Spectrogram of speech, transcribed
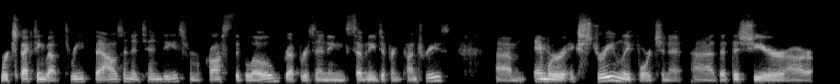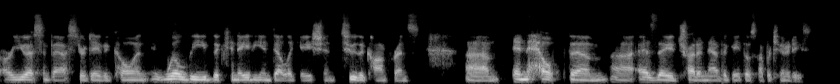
We're expecting about 3,000 attendees from across the globe, representing 70 different countries. Um, and we're extremely fortunate uh, that this year our, our, U.S. Ambassador David Cohen will lead the Canadian delegation to the conference um, and help them uh, as they try to navigate those opportunities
